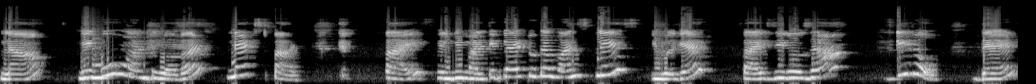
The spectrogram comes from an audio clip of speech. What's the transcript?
Now we move on to our next part. 5 will be multiplied to the ones place. You will get 5 zeros are 0. Then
